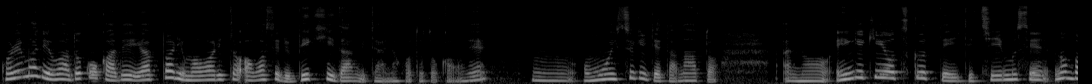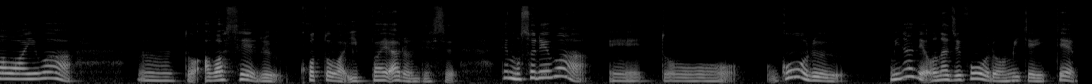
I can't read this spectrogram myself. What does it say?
これまではどこかでやっぱり周りと合わせるべきだみたいなこととかをね、うん、思いすぎてたなとあの演劇を作っていてチーム戦の場合はうんと合わせることはいっぱいあるんです。でもそれは、えーとゴールみんなで同じゴールを見ていて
